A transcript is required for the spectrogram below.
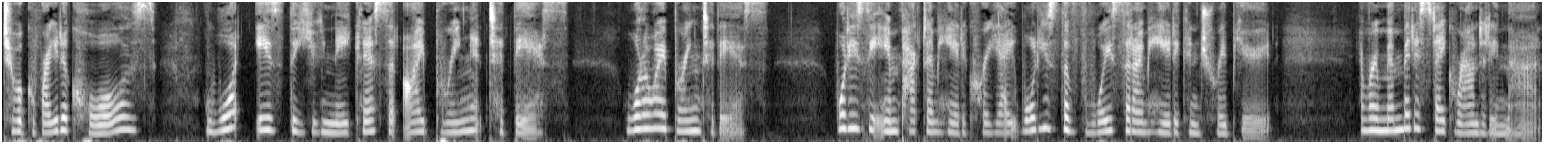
to a greater cause, what is the uniqueness that I bring to this? What do I bring to this? What is the impact I'm here to create? What is the voice that I'm here to contribute? And remember to stay grounded in that.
